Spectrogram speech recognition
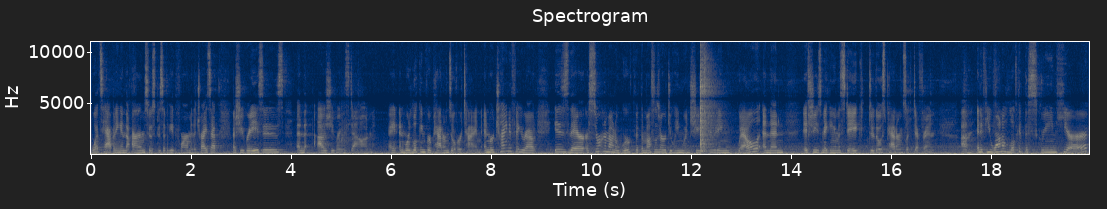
what's happening in the arm, so specifically the forearm and the tricep, as she raises and as she brings down. Right? And we're looking for patterns over time. And we're trying to figure out is there a certain amount of work that the muscles are doing when she's shooting well? And then if she's making a mistake, do those patterns look different? Um, and if you want to look at the screen here,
